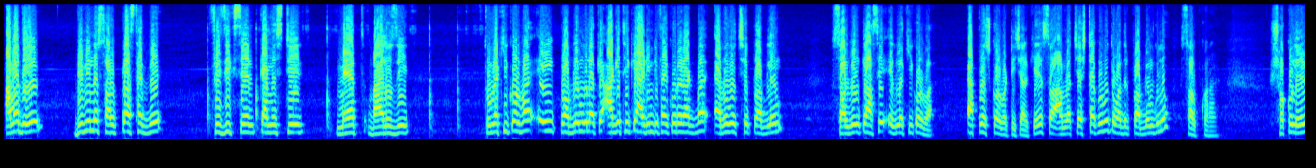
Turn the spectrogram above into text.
আমাদের বিভিন্ন সলভ ক্লাস থাকবে। ফিজিক্সের কেমিস্ট্রির ম্যাথ বায়োলজি তোমরা কি করবা? এই প্রবলেমগুলোকে আগে থেকে আইডেন্টিফাই করে রাখবা এবং হচ্ছে প্রবলেম সলভিং ক্লাসে এগুলো কি করবা? অ্যাপ্রোচ করবা টিচারকে সো আমরা চেষ্টা করব তোমাদের প্রবলেমগুলো সলভ করার। সকলের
